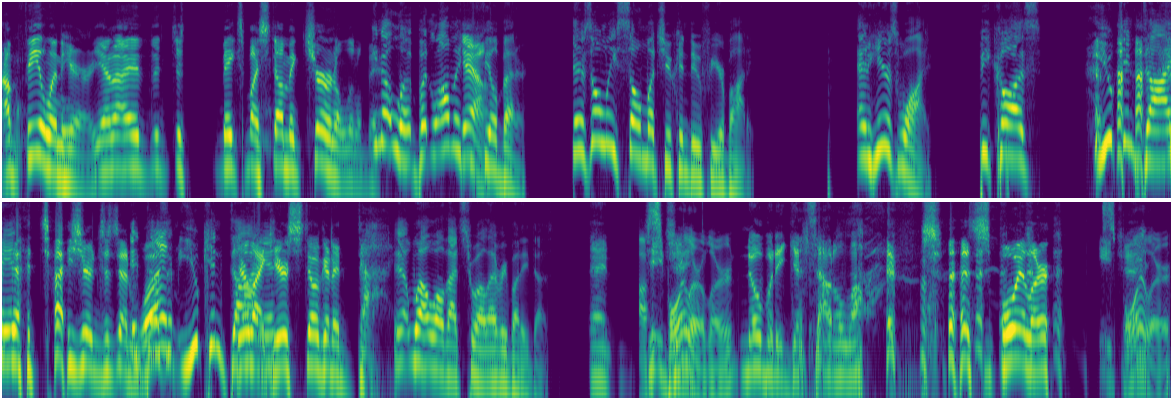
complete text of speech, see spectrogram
I'm feeling here. You know, it just makes my stomach churn a little bit. You know, look, but I'll make Yeah. you feel better. There's only so much you can do for your body. And here's why. Because you can diet. Tyser just said, it what? you can diet. You're like, you're still going to die. Yeah, well, well, that's true. Well, everybody does. And uh, A TJ, spoiler alert. Nobody gets out alive. Spoiler. Spoiler.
